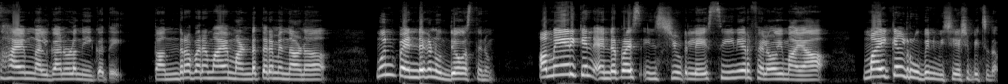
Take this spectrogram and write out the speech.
സഹായം നൽകാനുള്ള നീക്കത്തെ തന്ത്രപരമായ മണ്ടത്തരമെന്നാണ് മുൻ പെന്റഗൺ ഉദ്യോഗസ്ഥനും അമേരിക്കൻ എന്റർപ്രൈസ് ഇൻസ്റ്റിറ്റ്യൂട്ടിലെ സീനിയർ ഫെലോയുമായ മൈക്കൽ റൂബിൻ വിശേഷിപ്പിച്ചത്.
